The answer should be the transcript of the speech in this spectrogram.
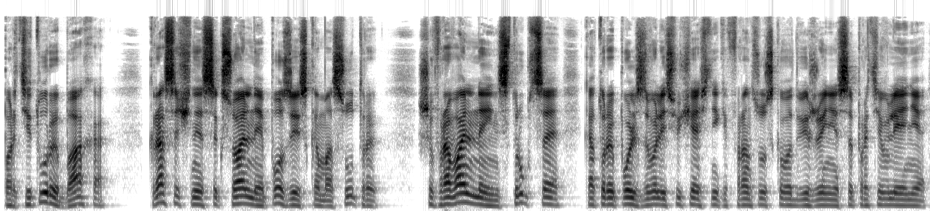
Партитуры Баха, красочные сексуальные позы из Камасутры, шифровальная инструкция, которой пользовались участники французского движения сопротивления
